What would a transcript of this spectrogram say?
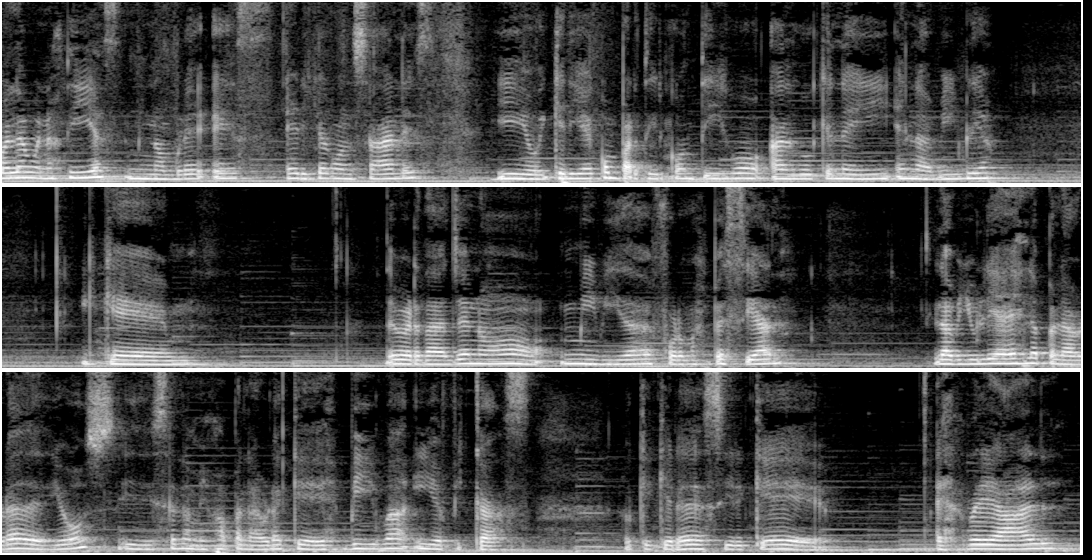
Hola, buenos días. Mi nombre es Erika González y hoy quería compartir contigo algo que leí en la Biblia y que de verdad llenó mi vida de forma especial. La Biblia es la palabra de Dios y dice la misma palabra que es viva y eficaz, lo que quiere decir que es real,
